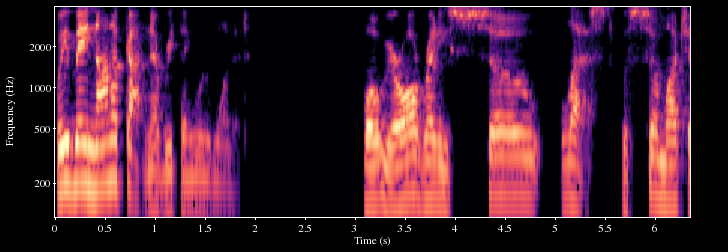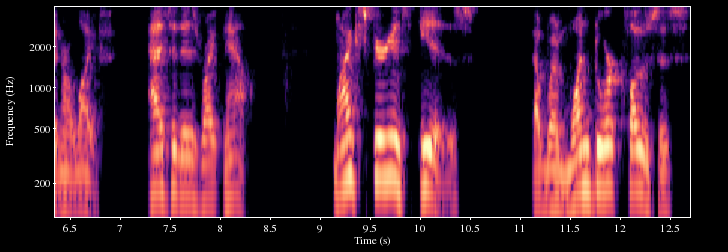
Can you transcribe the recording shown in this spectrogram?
We may not have gotten everything we wanted, but we're already so blessed with so much in our life as it is right now. My experience is that when one door closes,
